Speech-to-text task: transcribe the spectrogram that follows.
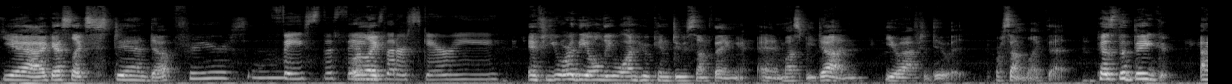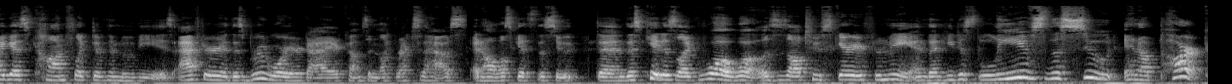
yeah. I guess like stand up for yourself. face the things like- that are scary. if you're the only one who can do something and it must be done, you have to do it. Or something like that. Because the big, I guess, conflict of the movie is after this brood warrior guy comes and, like, wrecks the house and almost gets the suit, then this kid is like, whoa, whoa, this is all too scary for me. And then he just leaves the suit in a park.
